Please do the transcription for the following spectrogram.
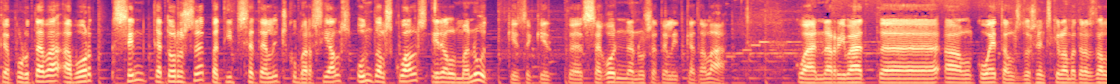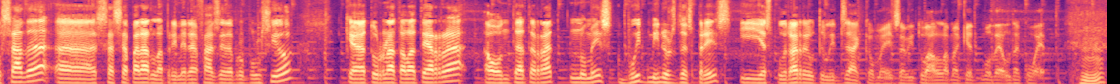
que portava a bord 114 petits satèl·lits comercials, un dels quals era el Menut, que és aquest eh, segon nanosatèl·lit català quan ha arribat eh, el coet als 200 quilòmetres d'alçada, eh, s'ha separat la primera fase de propulsió, que ha tornat a la Terra, on ha aterrat només 8 minuts després i es podrà reutilitzar, com és habitual amb aquest model de coet. Mm -hmm.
